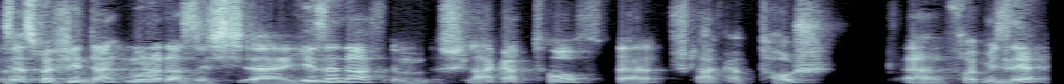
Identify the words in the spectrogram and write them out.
Also erstmal vielen Dank, Mona, dass ich äh, hier sein darf im Schlagabtausch, äh, Schlagabtausch äh, freut mich sehr.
